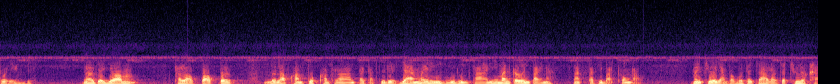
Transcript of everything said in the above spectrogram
ตัวเองดิเราจะยอมถลอกปอกเปิก ได้รับความทุกข์ความทรมานไปกับกิเลสอย่างไม่ลืมหูลืมตานี้มันเกินไปนะนักปฏิบัติของเรา ไม่เชื่ออย่างพระพุทธเจ้าเราจะเชื่อใคร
